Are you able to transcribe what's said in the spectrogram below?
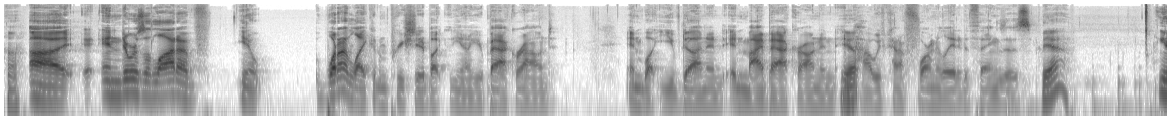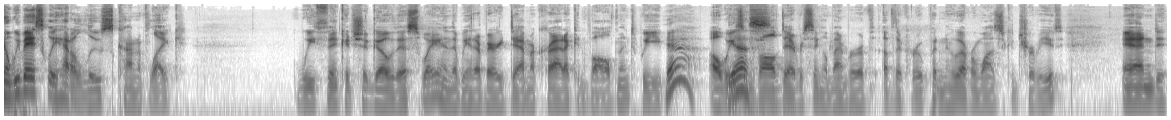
Huh. uh, and there was a lot of, you know, what I like and appreciate about, you know, your background and what you've done and in my background and, and how we've kind of formulated things is, Yeah. you know, we basically had a loose kind of like, we think it should go this way. And then we had a very democratic involvement. We Yeah. always Yes. involved every single member of, of the group and whoever wants to contribute. And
